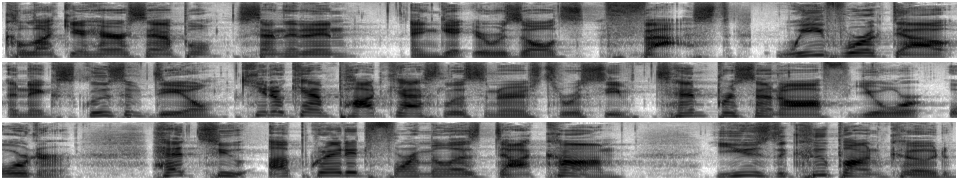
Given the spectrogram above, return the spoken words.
collect your hair sample, send it in, and get your results fast. We've worked out an exclusive deal, Keto Kamp podcast listeners, to receive 10% off your order. Head to upgradedformulas.com, use the coupon code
